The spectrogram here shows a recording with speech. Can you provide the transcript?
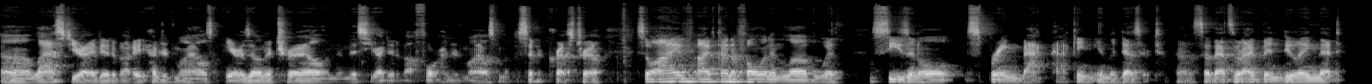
Uh, last year, I did about 800 miles on the Arizona Trail, and then this year, I did about 400 miles on the Pacific Crest Trail. So, I've I've kind of fallen in love with seasonal spring backpacking in the desert. Uh, so that's what I've been doing that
